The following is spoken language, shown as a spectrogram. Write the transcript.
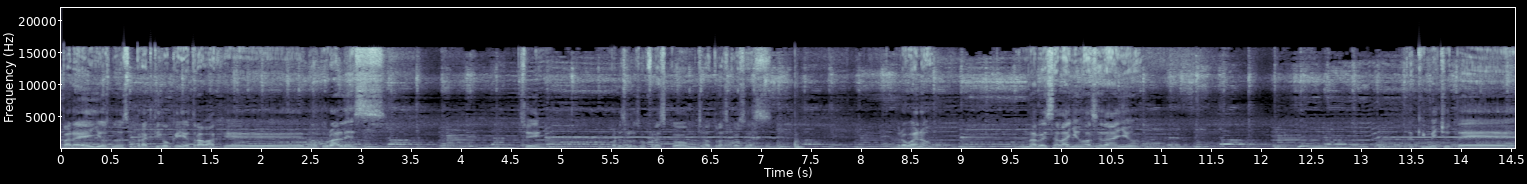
para ellos no es práctico que yo trabaje naturales. ¿Sí? Por eso les ofrezco muchas otras cosas. Pero bueno, una vez al año no hace daño. Aquí me chuté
